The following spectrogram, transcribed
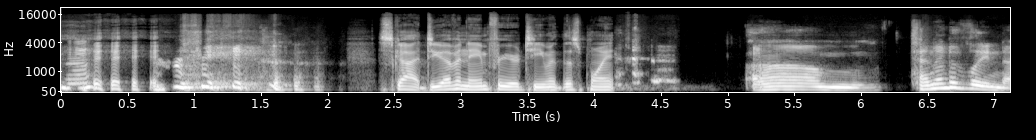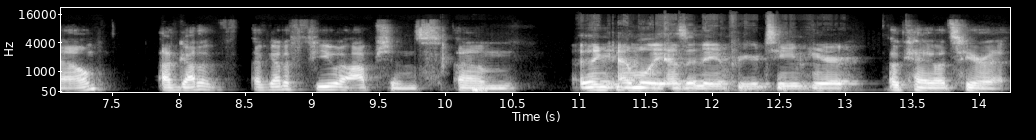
Scott, do you have a name for your team at this point? um, tentatively, no. I've got a I've got a few options. Um, I think Emily has a name for your team here. okay, let's hear it.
